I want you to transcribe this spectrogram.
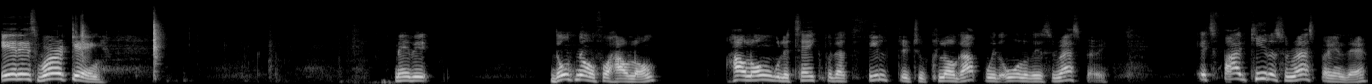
It is working! Maybe don't know for how long how long will it take for that filter to clog up with all of this raspberry it's five kilos of raspberry in there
